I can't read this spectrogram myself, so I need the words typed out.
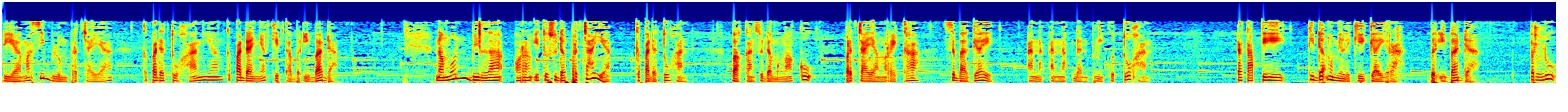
dia masih belum percaya kepada Tuhan yang kepadanya kita beribadah. Namun, bila orang itu sudah percaya kepada Tuhan, bahkan sudah mengaku percaya mereka sebagai anak-anak dan pengikut Tuhan, tetapi tidak memiliki gairah beribadah, perlu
